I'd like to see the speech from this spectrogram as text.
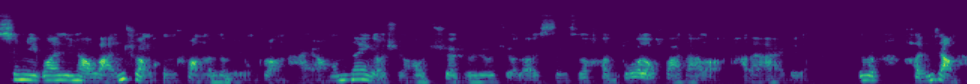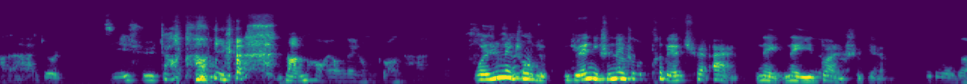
亲密关系上完全空窗的这么一种状态，然后那个时候确实就觉得心思很多都花在了谈恋爱这件事，就是很想谈恋爱，就是急需找到一个 男朋友那种状态。我是那时候，你觉得你是那时候特别缺爱那那一段时间？对对对，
